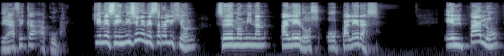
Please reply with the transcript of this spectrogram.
de África a Cuba. Quienes se inician en esta religión se denominan paleros o paleras. El palo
